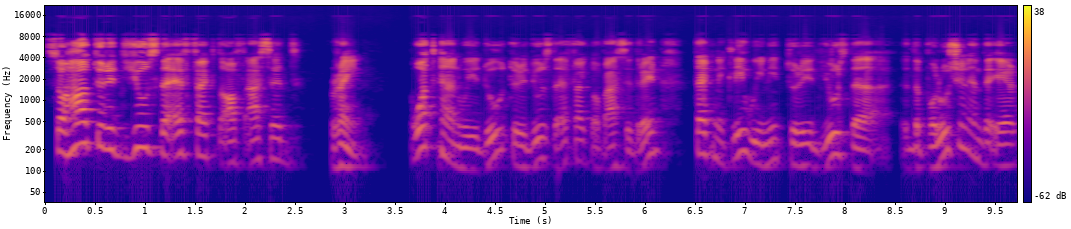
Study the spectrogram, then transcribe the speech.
So how to reduce the effect of acid rain. What can we do to reduce the effect of acid rain? Technically, we need to reduce the, the pollution in the air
